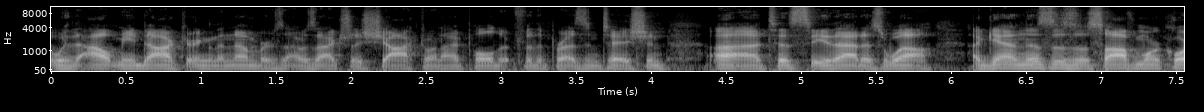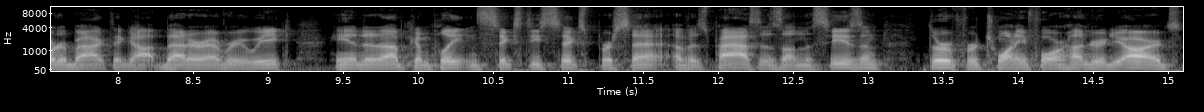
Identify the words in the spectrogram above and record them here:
without me doctoring the numbers. I was actually shocked when I pulled it for the presentation uh, to see that as well. Again, this is a sophomore quarterback that got better every week. He ended up completing 66% of his passes on the season, threw for 2,400 yards.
